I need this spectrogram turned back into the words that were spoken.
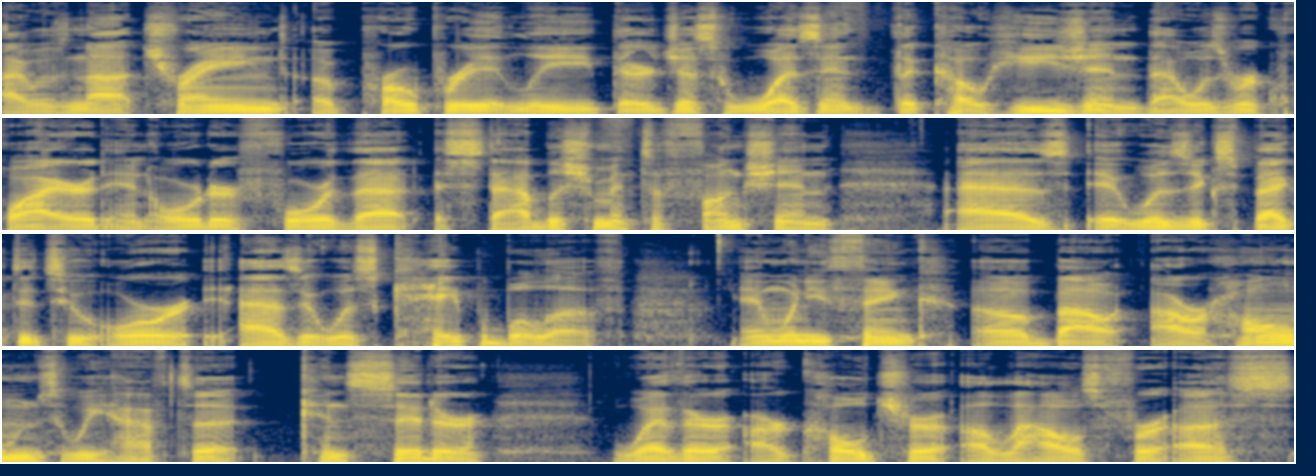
I was not trained appropriately. There just wasn't the cohesion that was required in order for that establishment to function as it was expected to or as it was capable of. And when you think about our homes, we have to consider whether our culture allows for us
